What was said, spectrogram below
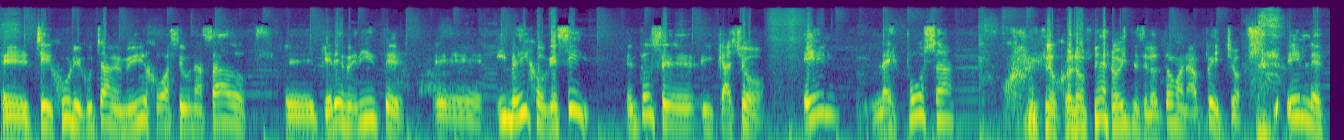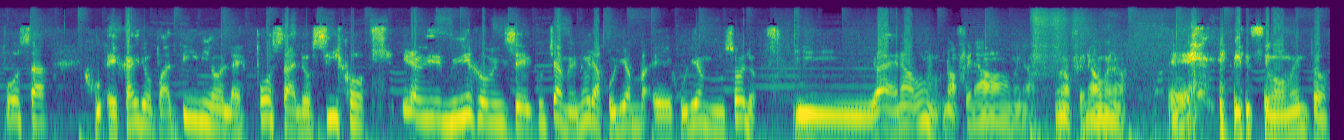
Eh, che, Juli, escuchame, mi viejo va a hacer un asado, eh, ¿querés venirte? Eh, y me dijo que sí. Entonces, y cayó. Él, la esposa, los colombianos, viste, se lo toman a pecho. Él, la esposa, Jairo Patiño, la esposa, los hijos. Mira, mi, mi viejo me dice, escúchame, no era Julián, eh, Julián solo. Y bueno, un- unos fenómenos, unos fenómenos. Eh, en ese momento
